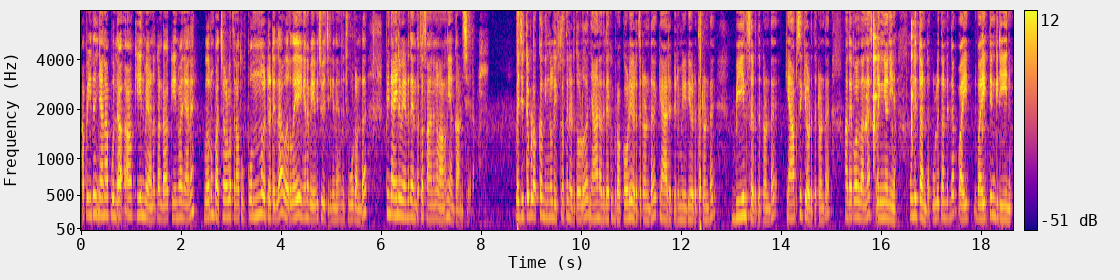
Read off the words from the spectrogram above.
അപ്പോൾ ഇത് ഞാൻ ആ പുല ആ കീൻവയാണ് കണ്ട? ആ കീൻവ ഞാൻ വെറും പച്ചവെള്ളത്തിനകത്ത് ഉപ്പൊന്നും ഇട്ടിട്ടില്ല. വെറുതെ ഇങ്ങനെ വേവിച്ച് വെച്ചിരിക്കുന്നതാണ്. ചൂടുണ്ട്. പിന്നെ അതിന് വേണ്ടത് എന്തൊക്കെ സാധനങ്ങളാണെന്ന് ഞാൻ കാണിച്ചു തരാം. വെജിറ്റബിൾ ഒക്കെ നിങ്ങൾ ഇഷ്ടത്തിന് എടുത്തോളുക. ഞാൻ അതിലേക്ക് ബ്രൊക്കോളി എടുത്തിട്ടുണ്ട് ക്യാരറ്റ് ഒരു മീഡിയം എടുത്തിട്ടുണ്ട് ബീൻസ് എടുത്തിട്ടുണ്ട് ക്യാപ്സിക്കം എടുത്തിട്ടുണ്ട് അതേപോലെ തന്നെ സ്പ്രിംഗ് ഒനിയൻ ഉള്ളിത്തണ്ട്. ഉള്ളിത്തണ്ടിന്റെ വൈറ്റ് വൈറ്റും ഗ്രീനും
